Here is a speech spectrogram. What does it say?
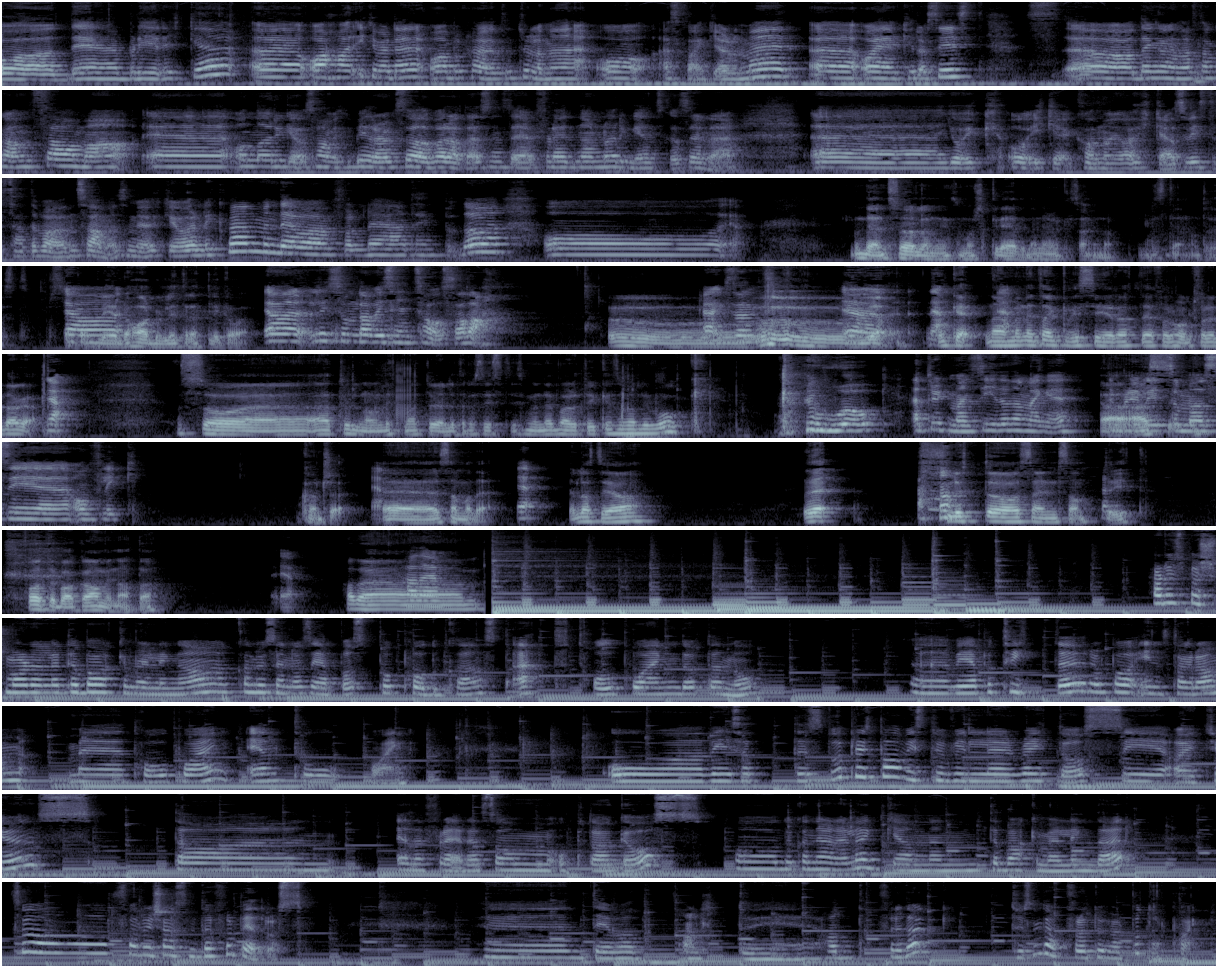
det blir ikke. Eh, og jeg har ikke vært der, og jeg beklager at jeg tulla med det, og jeg skal ikke gjøre det mer. Eh, og jeg er ikke rasist. S- eh, den gangen jeg snakka om samer og Norge og samiske bidrag, så er det bare at jeg syns det er flaut når Norge skal selge eh, joik og ikke kan joike. Og så viste det seg at det var en same som joiker i år likevel, men det var i hvert fall det jeg tenkte på da. Og ja. Men det er en sørlending som har skrevet den joikesangen, da. Noe trøst. Så Ja. da, blir, da har du litt rett likevel. Ja, liksom da vi sendte salsa, da. Uh, Ja, ikke sant? uh, Ja, ja. Ok, nei, men jeg tenker vi sier at det er forhold for i dag, Ja. Så uh, jeg tuller nå litt med at du er litt rasistisk, men det er bare at du ikke er så veldig woke. Woke. Jeg tror ikke man sier det den lenger. Det blir litt som å si uh, on flick. Kanskje. Ja. Eh, samme det. Ja. Latvia Slutt å sende sånt drit. Få tilbake Aminata. Ha det. Ha det. Har du spørsmål eller tilbakemeldinger, kan du sende oss e-post på podcast at 12poeng.no. Eh, Vi er på Twitter og på Instagram med 12 poeng, 1-2 poeng. Og vi setter stor pris på hvis du vil rate oss i iTunes. Da er det flere som oppdager oss. Og du kan gjerne legge igjen en tilbakemelding der, så får vi sjansen til å forbedre oss. Eh, det var alt vi hadde for i dag. Tusen takk for at du hørte på 12 poeng.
